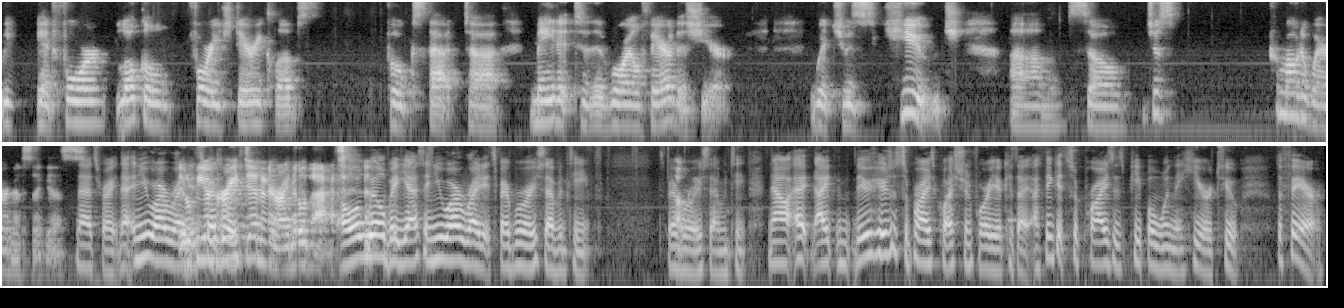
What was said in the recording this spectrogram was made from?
we had four local 4-H dairy clubs folks that uh, made it to the Royal Fair this year, which was huge. Um, so just promote awareness, I guess. That's right. And you are right. It'll It's be a February- great dinner. I know that. oh, it will be. Yes, and you are right. It's February 17th. It's February 17th. Now, I, I, there, here's a surprise question for you because I, I think it surprises people when they hear too. The fair.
